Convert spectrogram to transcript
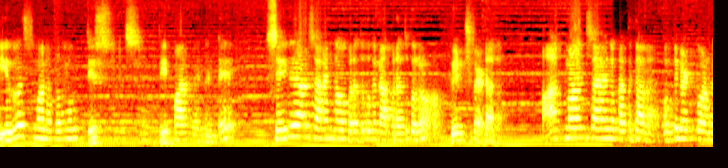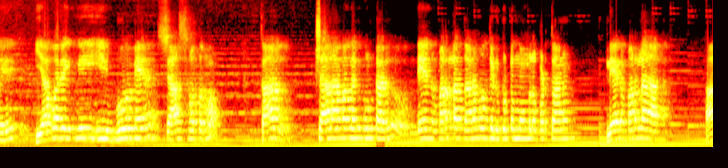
ఈ రోజు మనము తీసుకున్న తీర్మానం ఏంటంటే శరీరానుసారంగా బ్రతుకుతున్న బ్రతుకును విడిచిపెట్టాలి. ఆత్మానుసారంగా బ్రతకాల. గుర్తుపెట్టుకోండి ఎవరికి ఈ భూమి శాశ్వతము కాదు. చాలా మంది అనుకుంటారు నేను మరలా ధనవంతుడి కుటుంబంలో పడతాను నేను మరలా ఆ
